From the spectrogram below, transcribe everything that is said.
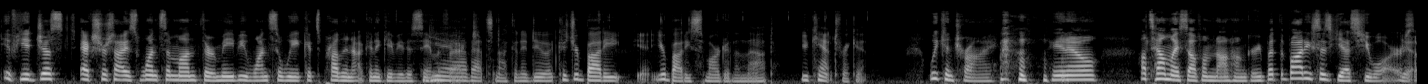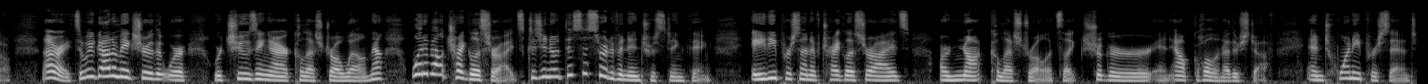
if you just exercise once a month or maybe once a week, it's probably not going to give you the same yeah, effect. Yeah, that's not going to do it because your body, your body's smarter than that. You can't trick it. We can try. you know, I'll tell myself I'm not hungry, but the body says yes, you are. Yeah. So, all right. So we've got to make sure that we're we're choosing our cholesterol well. Now, what about triglycerides? Because you know this is sort of an interesting thing. Eighty percent of triglycerides are not cholesterol. It's like sugar and alcohol and other stuff, and twenty percent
